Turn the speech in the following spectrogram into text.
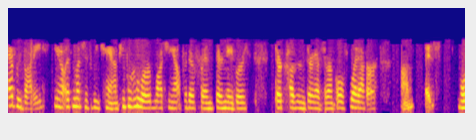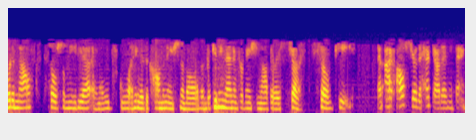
everybody, you know, as much as we can. People who are watching out for their friends, their neighbors, their cousins, their aunts or uncles, whatever. Um, it's word of mouth, social media, and old school. I think it's a combination of all of them. But getting that information out there is just so key. And I, I'll share the heck out anything,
